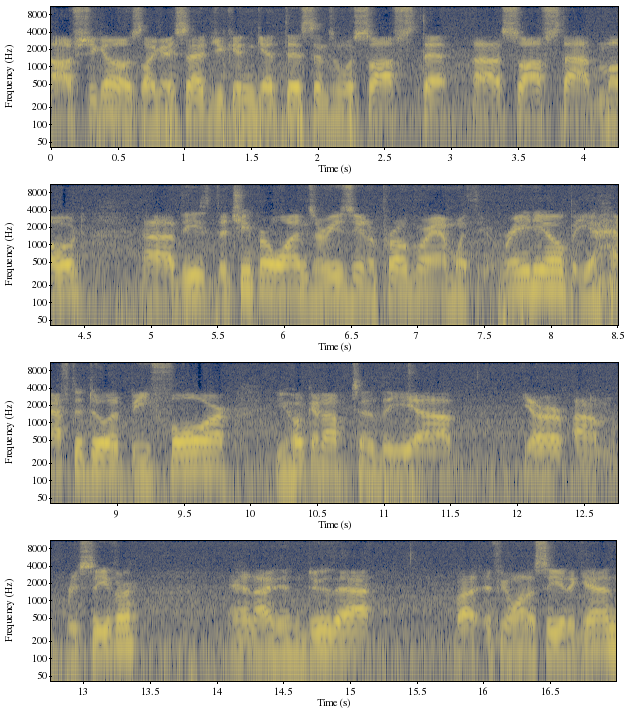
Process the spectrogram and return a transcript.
And off she goes. Like I said, you can get this into a soft step, uh, soft stop mode. Uh, these the cheaper ones are easier to program with your radio, but you have to do it before you hook it up to the uh, your um, receiver and I didn't do that but if you want to see it again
